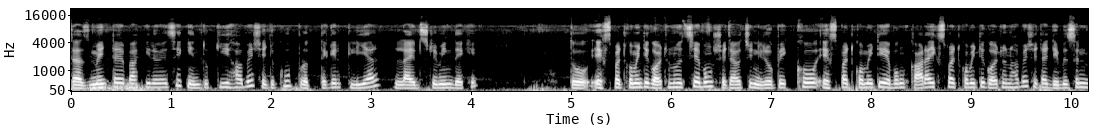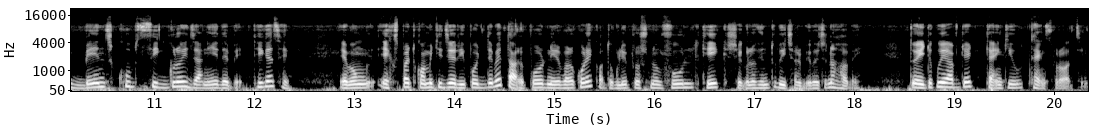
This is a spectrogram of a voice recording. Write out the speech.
জাজমেন্টটাই বাকি রয়েছে, কিন্তু কি হবে সেটুকু প্রত্যেকের ক্লিয়ার লাইভ স্ট্রিমিং দেখে। তো এক্সপার্ট কমিটি গঠন হচ্ছে এবং সেটা হচ্ছে নিরপেক্ষ এক্সপার্ট কমিটি এবং কারা এক্সপার্ট কমিটি গঠন হবে সেটা ডিভিশন বেঞ্চ খুব শীঘ্রই জানিয়ে দেবে, ঠিক আছে? এবং এক্সপার্ট কমিটি যে রিপোর্ট দেবে তার উপর নির্ভর করে কতগুলি প্রশ্ন ভুল, ঠিক, সেগুলো কিন্তু বিচার বিবেচনা হবে। তো এইটুকুই update thank you thanks for watching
